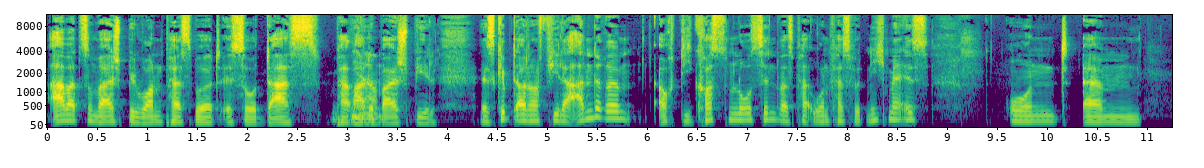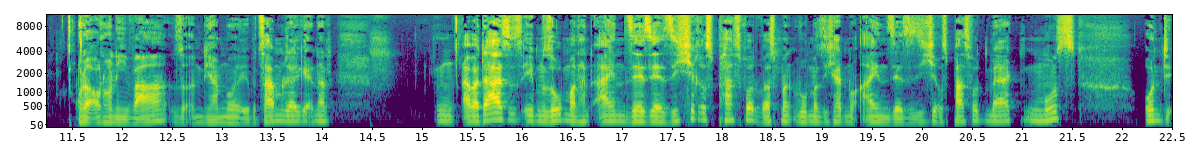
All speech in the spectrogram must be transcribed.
Aber zum Beispiel OnePassword ist so das Paradebeispiel. Es gibt auch noch viele andere, auch die kostenlos sind, was Pa- OnePassword nicht mehr ist. Und ähm, oder auch noch nie war. So, und die haben nur ihr Bezahlmodell geändert. Mm, Aber da ist es eben so, man hat ein sehr, sehr sicheres Passwort, was man, wo man sich halt nur ein sehr, sehr sicheres Passwort merken muss. Und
